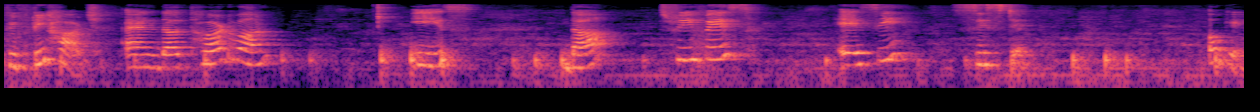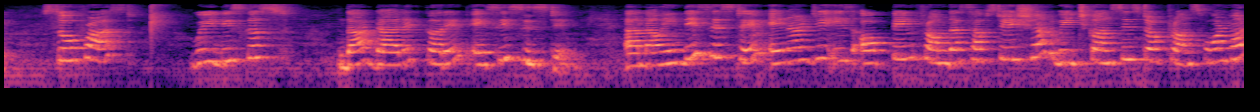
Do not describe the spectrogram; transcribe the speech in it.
50 hertz. And the third one is the three phase AC system. Okay. So first we discuss the direct current AC system. Uh, now in this system energy is obtained from the substation which consists of transformer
